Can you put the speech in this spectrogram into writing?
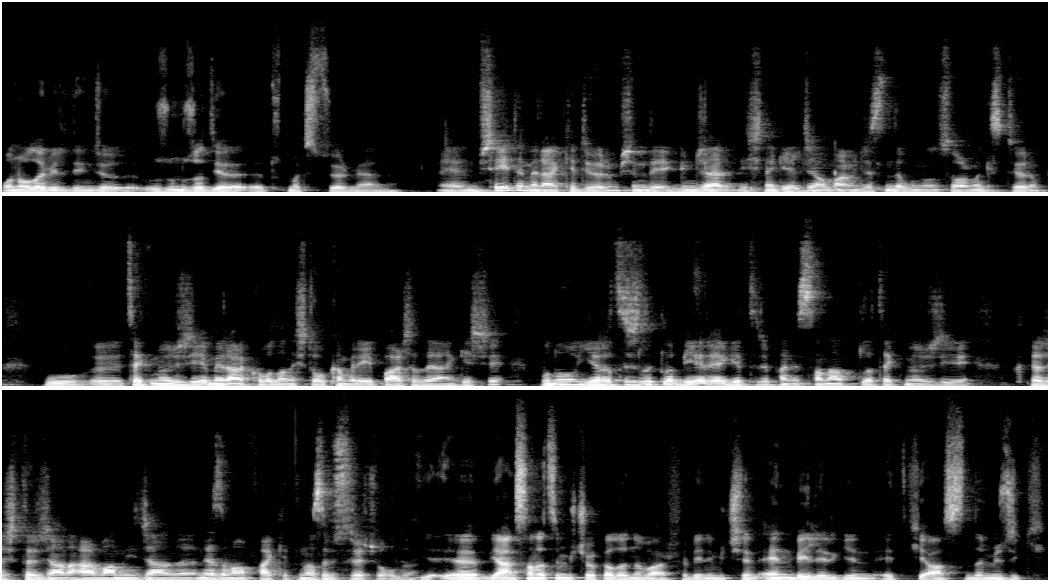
Onu olabildiğince uzun uzadıya e, tutmak istiyorum yani. Ee, şeyi de merak ediyorum. Şimdi güncel işine geleceğim ama öncesinde bunu sormak istiyorum. Bu e, teknolojiye merakı olan işte o kamerayı parçalayan kişi bunu yaratıcılıkla bir araya getirip hani sanatla teknolojiyi karıştıracağını, harmanlayacağını ne zaman fark etti? Nasıl bir süreç oldu? E, Yani sanatın birçok alanı var. Benim için en belirgin etki aslında müzik.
